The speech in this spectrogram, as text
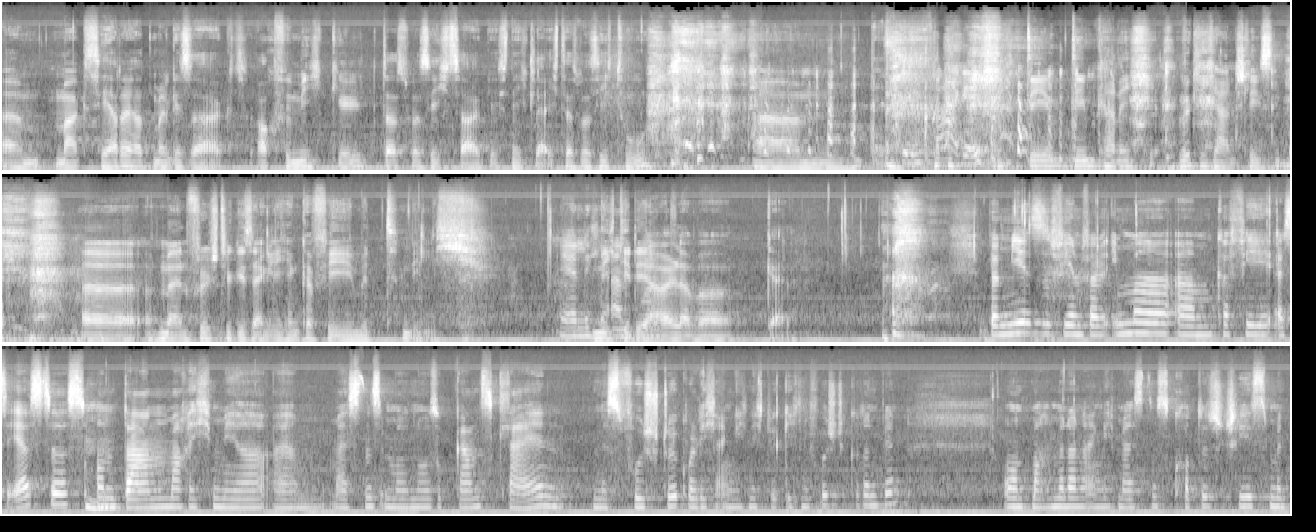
Ähm, Max Herre hat mal gesagt, auch für mich gilt, das, was ich sage, ist nicht gleich das, was ich tue. ähm, Deswegen frage ich. Dem, dem kann ich wirklich anschließen. Äh, mein Frühstück ist eigentlich ein Kaffee mit Milch. Ehrliche nicht Antwort. ideal, aber geil. Bei mir ist es auf jeden Fall immer ähm, Kaffee als erstes mhm. und dann mache ich mir ähm, meistens immer nur so ganz kleines Frühstück, weil ich eigentlich nicht wirklich eine Frühstückerin bin und machen wir dann eigentlich meistens Cottage Cheese mit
